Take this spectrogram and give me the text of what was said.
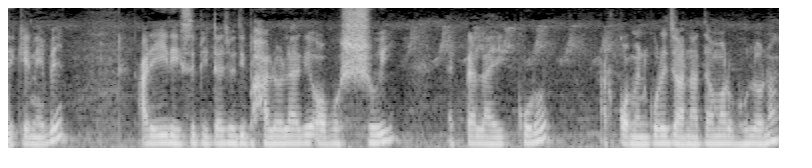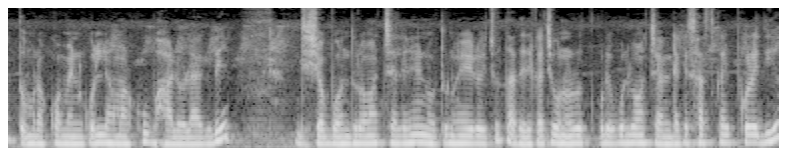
দেখে নেবে। আর এই রেসিপিটা যদি ভালো লাগে, অবশ্যই একটা লাইক করো। আর কমেন্ট করে জানাতে আমার ভুলো না। তোমরা কমেন্ট করলে আমার খুব ভালো লাগবে। যেসব বন্ধুরা আমার চ্যানেলে নতুন হয়ে রয়েছে, তাদের কাছে অনুরোধ করে বলব, আমার চ্যানেলটাকে সাবস্ক্রাইব করে দিও।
